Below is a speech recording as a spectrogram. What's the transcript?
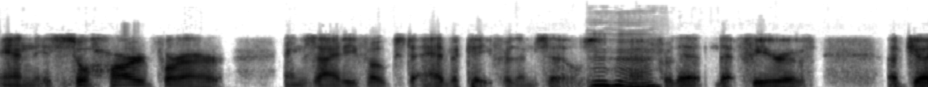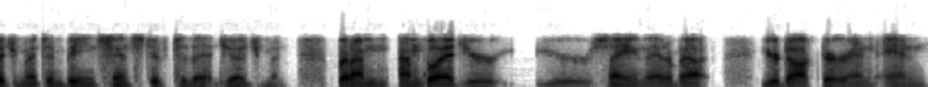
And it's so hard for our anxiety folks to advocate for themselves uh, Mhm. for that that fear of of judgment and being sensitive to that judgment. But I'm I'm glad you're you're saying that about your doctor and and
